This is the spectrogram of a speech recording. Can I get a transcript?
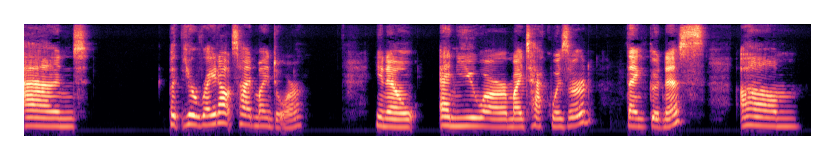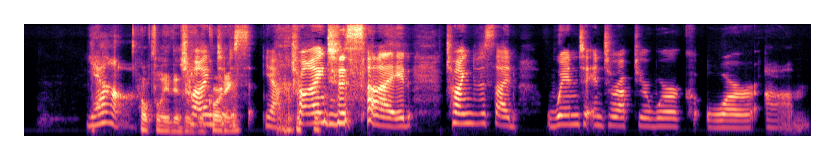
and but you're right outside my door, you know, and you are my tech wizard. Thank goodness. Um, yeah, Hopefully, this is trying to recording. dec- yeah, trying to decide, trying to decide when to interrupt your work or um,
